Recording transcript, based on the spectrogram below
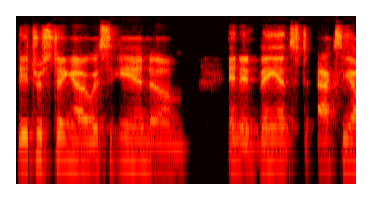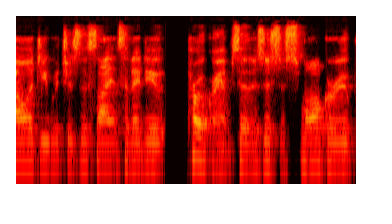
Interesting. I was in, um, an advanced axiology, which is the science that I do program. So there's just a small group,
